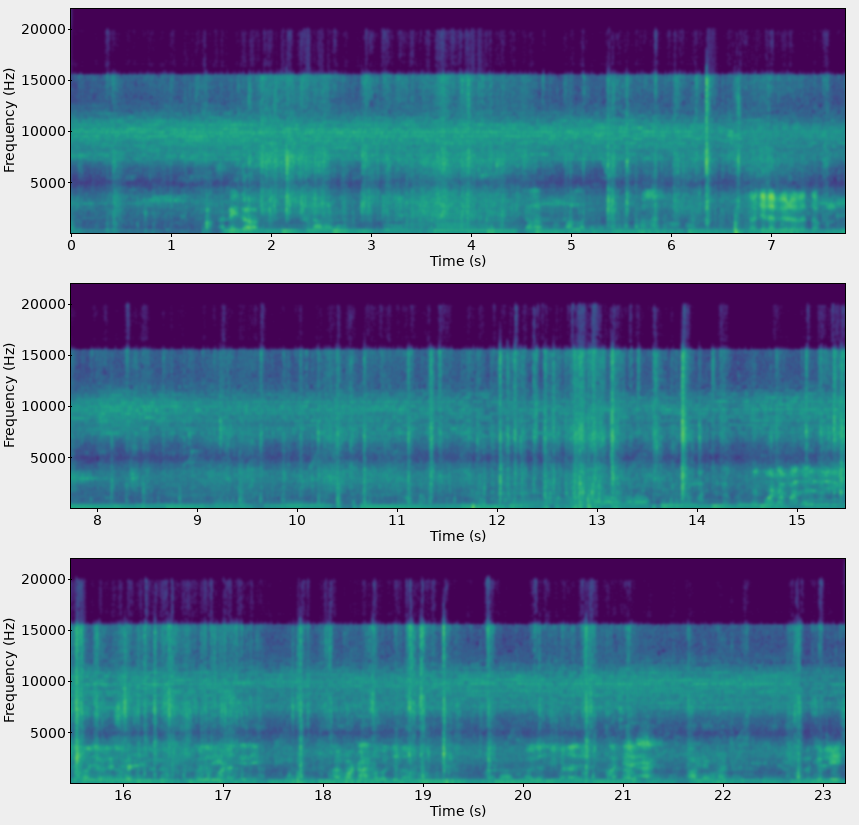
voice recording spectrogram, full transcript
কল। যেটা বেরোবে তখন কটা মাথায় দিয়ে যে কটা দিয়ে দিই আর কটা আছে? বলছে তো আছে। আর নেই উনচল্লিশ।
